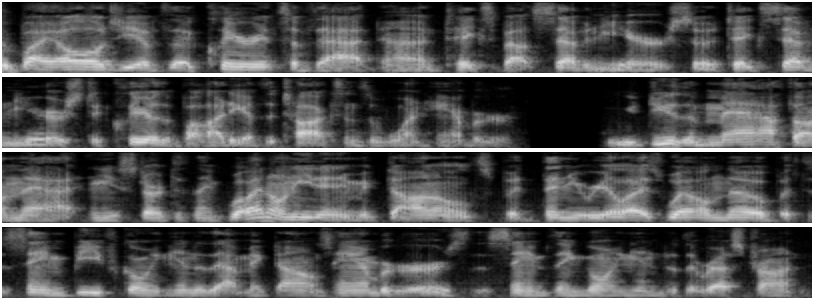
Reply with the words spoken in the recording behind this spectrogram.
the biology of the clearance of that uh, takes about seven years. So it takes seven years to clear the body of the toxins of one hamburger you do the math on that and you start to think, well, I don't eat any McDonald's, but then you realize, well, no, but the same beef going into that McDonald's hamburger is the same thing going into the restaurant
